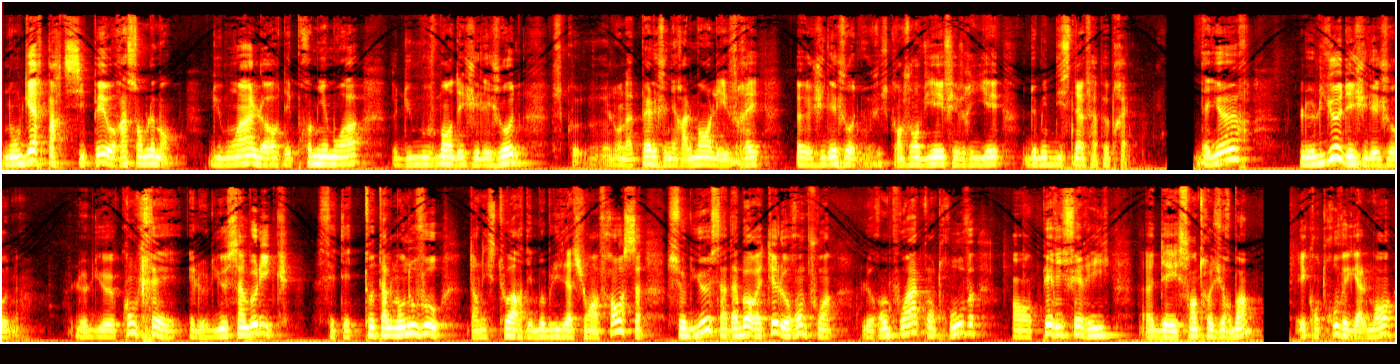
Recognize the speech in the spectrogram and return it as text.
n'ont guère participé au rassemblement, du moins lors des premiers mois du mouvement des Gilets jaunes, ce que l'on appelle généralement les vrais euh, Gilets jaunes, jusqu'en janvier-février 2019 à peu près. D'ailleurs, le lieu des Gilets jaunes, le lieu concret et le lieu symbolique, c'était totalement nouveau dans l'histoire des mobilisations en France. Ce lieu, ça a d'abord été le rond-point, le rond-point qu'on trouve en périphérie euh, des centres urbains et qu'on trouve également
